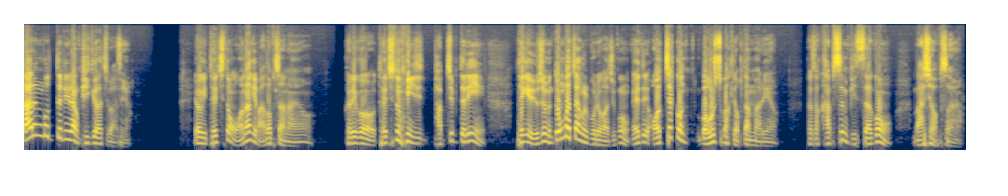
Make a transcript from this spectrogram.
다른 곳들이랑 비교하지 마세요. 여기 대치동 워낙에 맛없잖아요. 그리고 대치동 이 밥집들이 되게 요즘은 똥바짱을 부려가지고 애들이 어쨌건 먹을 수밖에 없단 말이에요. 그래서 값은 비싸고 맛이 없어요.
